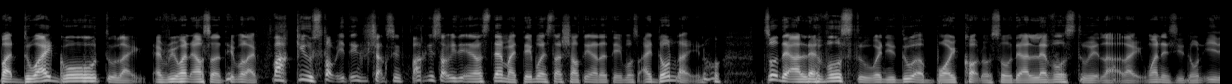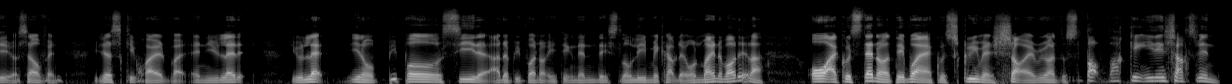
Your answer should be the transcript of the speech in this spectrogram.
But do I go to like everyone else on the table like fuck you, stop eating sharks fuck you, stop eating and I'll stand my table and start shouting at other tables? I don't like, you know. So there are levels to when you do a boycott or so, there are levels to it. lah. Like one is you don't eat it yourself and you just keep quiet, but and you let it you let, you know, people see that other people are not eating, then they slowly make up their own mind about it. lah. Or I could stand on a table and I could scream and shout at everyone to stop fucking eating shark's fin.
